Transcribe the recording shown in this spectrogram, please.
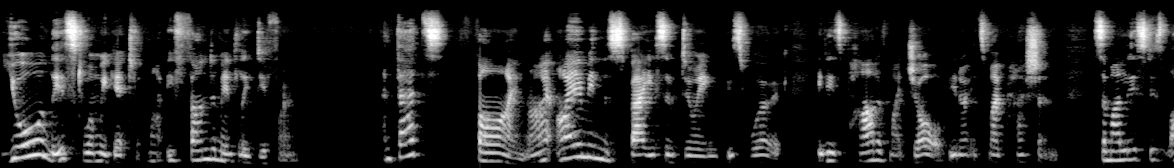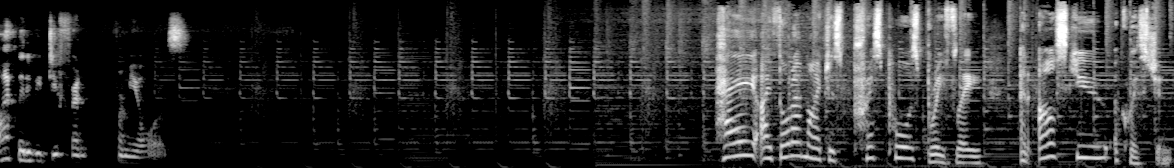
your list, when we get to it, might be fundamentally different. And that's fine, right? I am in the space of doing this work. It is part of my job, you know, it's my passion. So my list is likely to be different from yours. Hey, I thought I might just press pause briefly and ask you a question.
